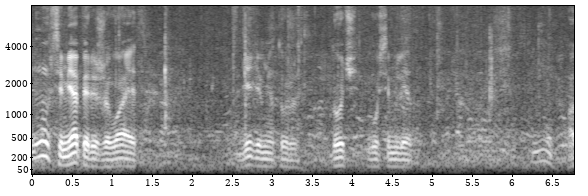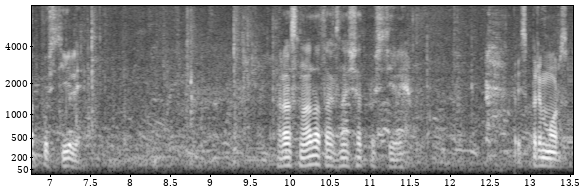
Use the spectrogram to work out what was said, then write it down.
Ну, семья переживает. Дети у меня тоже. Дочь 8 лет. Ну, отпустили. Раз надо, так значит отпустили. из Приморска.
